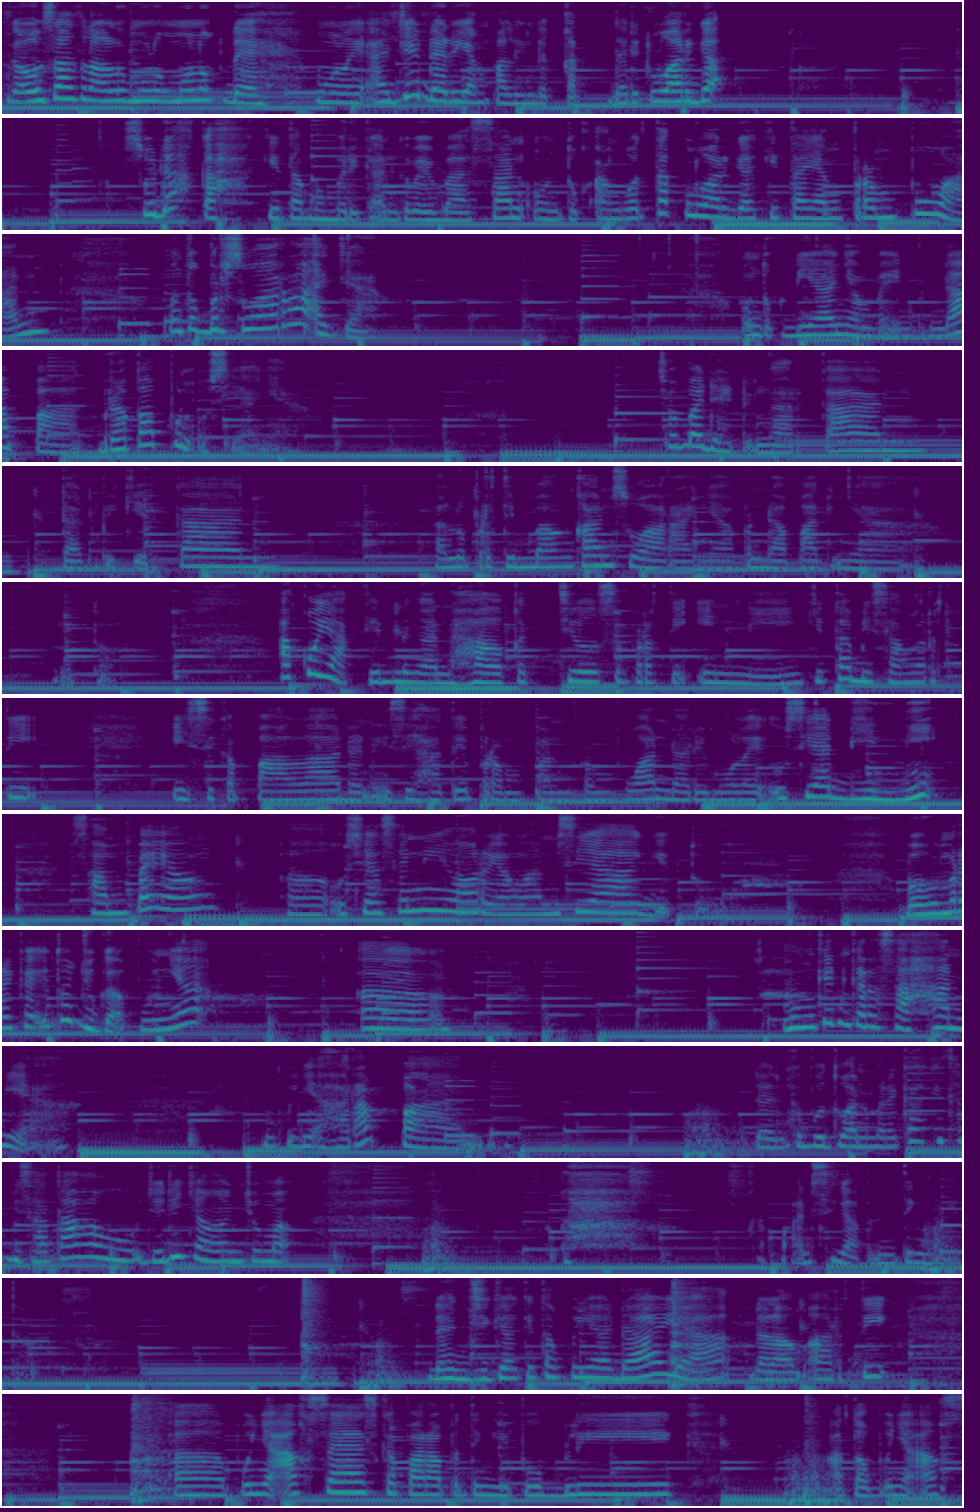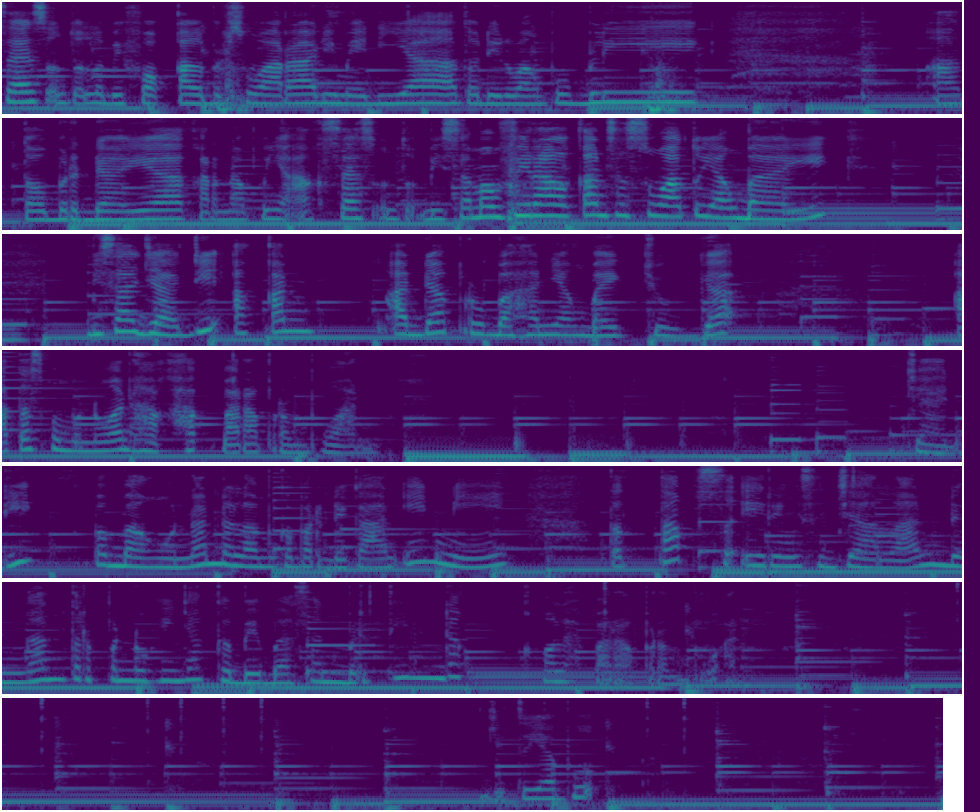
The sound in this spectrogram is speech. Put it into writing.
Gak usah terlalu muluk-muluk deh, mulai aja dari yang paling dekat, dari keluarga. Sudahkah kita memberikan kebebasan untuk anggota keluarga kita yang perempuan untuk bersuara aja? untuk dia nyampein pendapat, berapapun usianya. Coba deh dengarkan dan pikirkan, lalu pertimbangkan suaranya, pendapatnya, gitu. Aku yakin dengan hal kecil seperti ini, kita bisa ngerti isi kepala dan isi hati perempuan-perempuan dari mulai usia dini sampai yang uh, usia senior, yang lansia gitu. Bahwa mereka itu juga punya uh, mungkin keresahan ya mempunyai harapan dan kebutuhan mereka kita bisa tahu jadi jangan cuma apaan sih nggak penting gitu dan jika kita punya daya dalam arti uh, punya akses ke para petinggi publik atau punya akses untuk lebih vokal bersuara di media atau di ruang publik atau berdaya karena punya akses untuk bisa memviralkan sesuatu yang baik bisa jadi akan ada perubahan yang baik juga atas pemenuhan hak-hak para perempuan. Jadi, pembangunan dalam kemerdekaan ini tetap seiring sejalan dengan terpenuhinya kebebasan bertindak oleh para perempuan. Gitu ya, Bu.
